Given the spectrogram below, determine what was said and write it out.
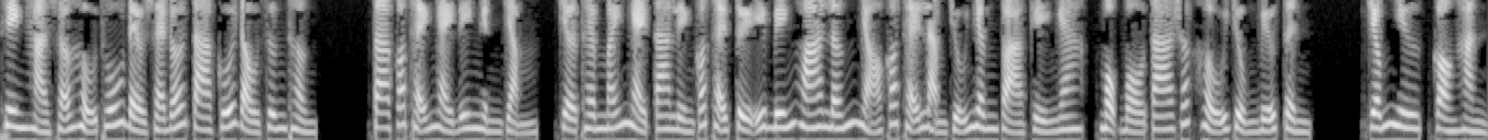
thiên hạ sở hữu thú đều sẽ đối ta cúi đầu xương thần. Ta có thể ngày đi nghìn chậm, chờ thêm mấy ngày ta liền có thể tùy ý biến hóa lớn nhỏ có thể làm chủ nhân tọa kỳ Nga, một bộ ta rất hữu dụng biểu tình. Giống như, còn hành,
